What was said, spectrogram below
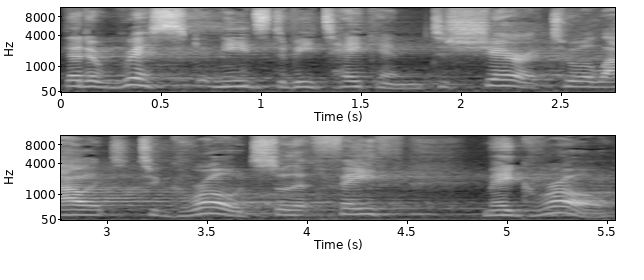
that a risk needs to be taken to share it, to allow it to grow, so that faith may grow.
